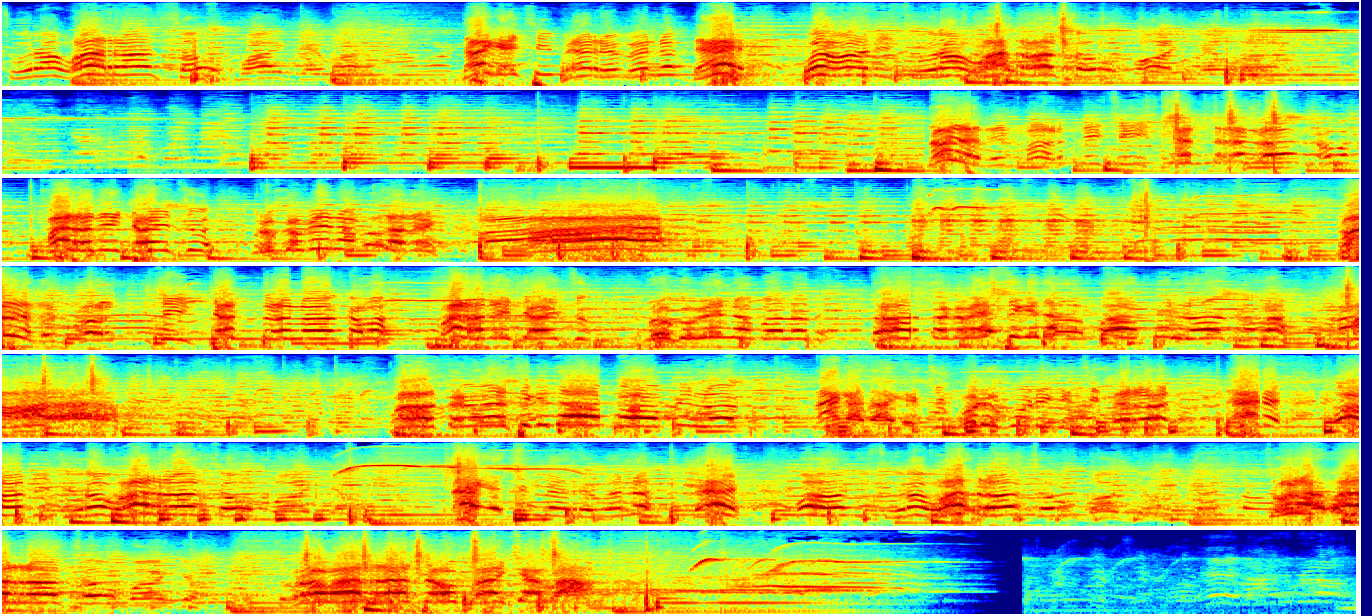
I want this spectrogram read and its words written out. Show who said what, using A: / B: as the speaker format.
A: ಸುರವರ ಸೌಭಾಗ್ಯವ ನಗಿಸಿ ಮೆರವನು ದೇವಾದಿ ಸುರವರ ಸೌಭಾಗ್ಯವ ನರದಿ ಮರ್ದಿಸಿ ಚಂದ್ರಲೋಕವ ವರದಿ ಜಯಿಸು ಓದಿಸುರ ವರ ಸೌಭಾಗ್ಯ ಸುರವರ ಸೌಭಾಗ್ಯ ಸುರವರ ಸೌಭಾಗ್ಯವ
